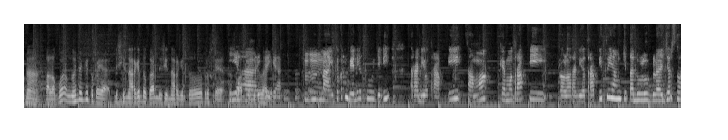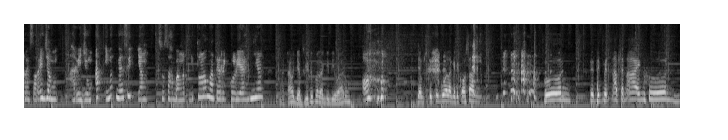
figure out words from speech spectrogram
nah kalau gue ngehnya gitu kayak disinar gitu kan disinar gitu terus kayak Iya, sesuatu gitu lah iya, gitu iya. Mm-mm, Nah itu kan beda tuh. Jadi radioterapi sama kemoterapi. Kalau radioterapi itu yang kita dulu belajar sore-sore jam hari Jumat, inget nggak sih? Yang susah banget gitu loh materi kuliahnya. Nggak tahu jam segitu gue lagi di warung. Oh, jam segitu gue lagi di kosan hun titipin absen aing hun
